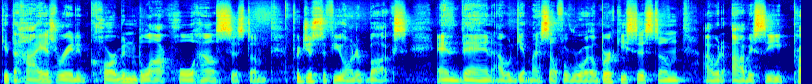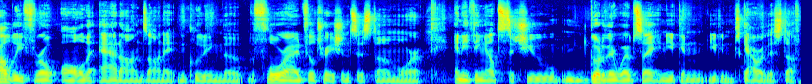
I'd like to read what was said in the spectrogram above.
Get the highest rated carbon block whole house system for just a few hundred bucks. And then I would get myself a Royal Berkey system. I would obviously probably throw all the add ons on it, including the, the fluoride filtration system or anything else that you go to their website and you can you can scour this stuff.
